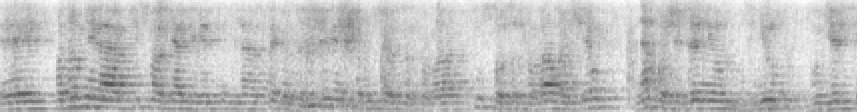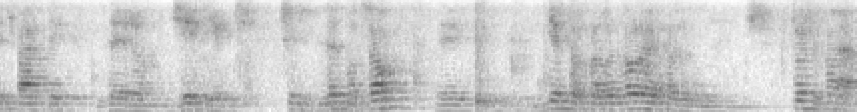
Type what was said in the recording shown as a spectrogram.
Y, Podobnie na pismo z dnia 19 września komisja ustosunkowała, się na posiedzeniu w dniu 24.09, czyli ledwo co. Y, Jest to w protokole, proszę Pana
